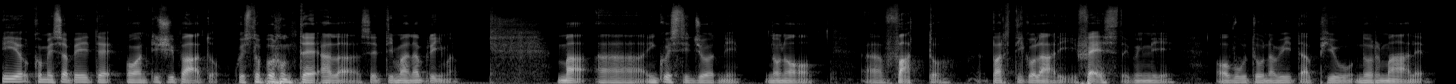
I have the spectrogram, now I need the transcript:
Io, come sapete, ho anticipato questo ponte alla settimana prima, ma uh, in questi giorni non ho uh, fatto particolari feste, quindi ho avuto una vita più normale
